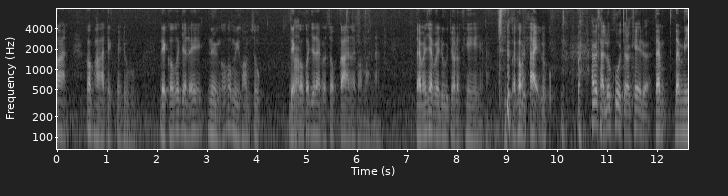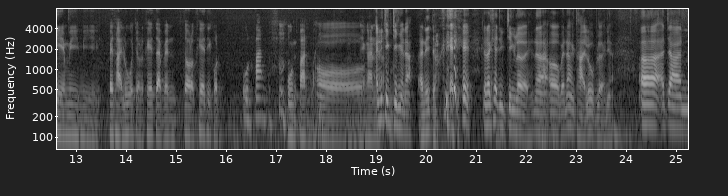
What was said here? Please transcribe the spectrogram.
บ้าน ก็พาเด็กไปดู เด็กเขาก็จะได้หนึ่งเขาก็มีความสุข เด็กครับเขาก็จะได้ประสบการณ์อะไรประมาณนั้น แต่ไม่ใช่ไปดูจระเข้อย่างนั้น แล้วก็ไปถ่ายรูป ให้ไปถ่ายรูปคู่จระเข้ด้วย แต่แต่มีมีมีไปถ่ายรูปกับจระเข้แต่เป็นจระเข้ที่กดปูนปั้น ปูนปั้นไว้อ๋อออย่างนั้นอันนี้จริงๆเลยนะ อันนี้จระเข้ จระเข้จริง ๆ เลยนะเออไปนั่งถ่ายรูปเลยเนี่ยเอ่ออาจารย์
